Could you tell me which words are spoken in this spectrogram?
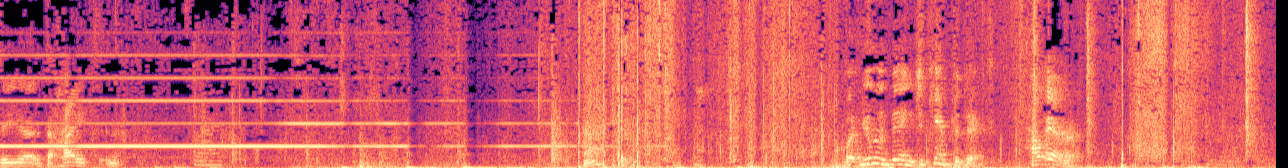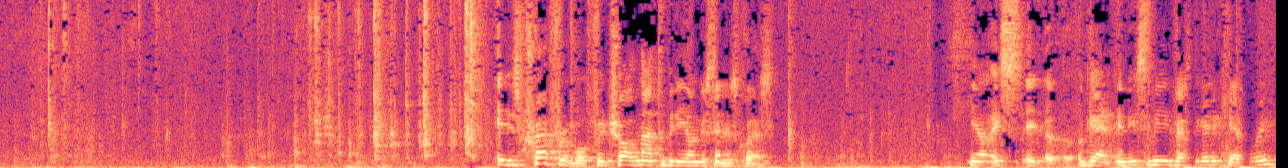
the uh, the height. Huh? But human beings, you can't predict. However, it is preferable for a child not to be the youngest in his class you know, it's it, uh, again, it needs to be investigated carefully.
